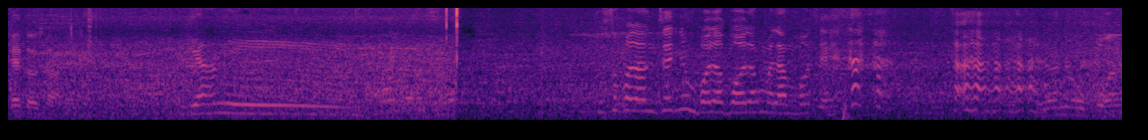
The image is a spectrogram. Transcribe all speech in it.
Ito sa akin. Yummy! Gusto ko lang dyan yung bola-bolang malambot eh. Wala na upuan.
